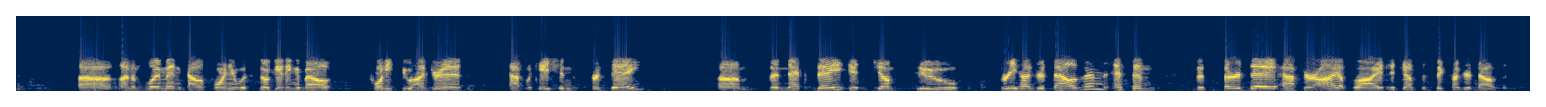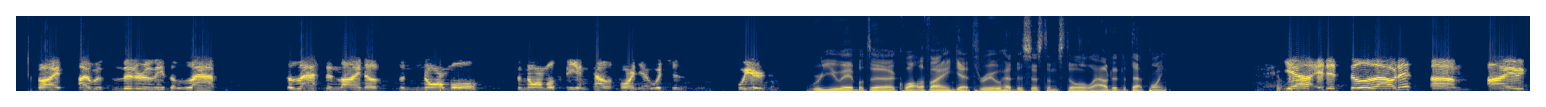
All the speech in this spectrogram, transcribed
uh, unemployment in California was still getting about 2,200 applications per day. Um, the next day, it jumped to 300,000, and then the third day after I applied, it jumped to 600,000. So I, I was literally the last, the last in line of the normal, the normalcy in California, which is weird. Were you able to qualify and get through? Had the system still allowed it at that point? Yeah, it had still allowed it. Um, I,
